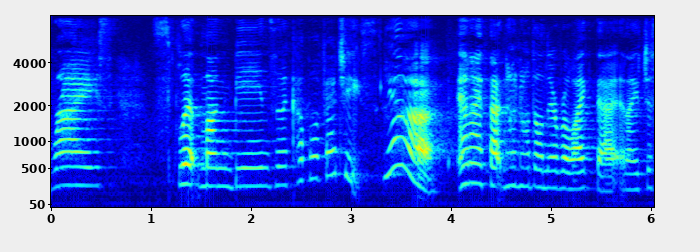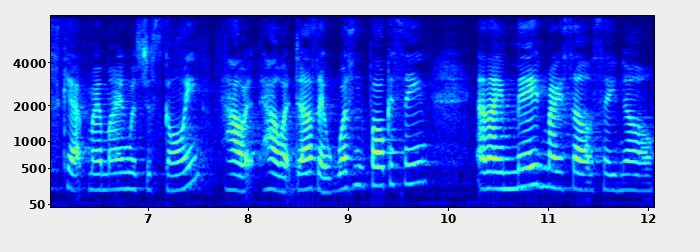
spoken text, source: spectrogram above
rice, split mung beans, and a couple of veggies. Yeah. And I thought, no, no, they'll never like that. And I just kept, my mind was just going how it, how it does. I wasn't focusing. And I made myself say no.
